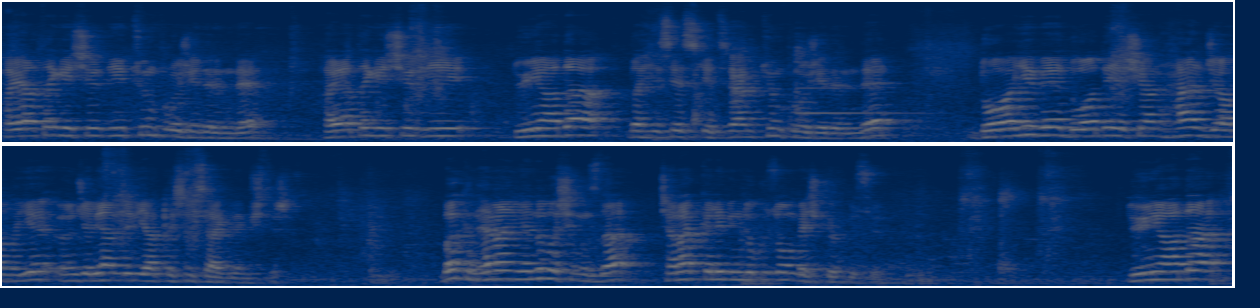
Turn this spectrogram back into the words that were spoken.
hayata geçirdiği tüm projelerinde, hayata geçirdiği dünyada dahi ses getiren tüm projelerinde doğayı ve doğada yaşayan her canlıyı önceleyen bir yaklaşım sergilemiştir. Bakın hemen yanı başımızda Çanakkale 1915 Köprüsü. Dünyada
